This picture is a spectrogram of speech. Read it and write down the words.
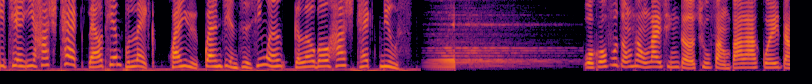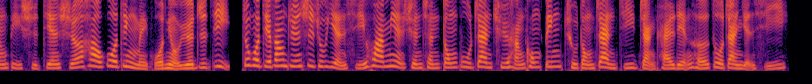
一天一 hashtag 聊天不累，环宇关键字新闻 global hashtag news。我国副总统赖清德出访巴拉圭，当地时间十二号过境美国纽约之际，中国解放军释出演习画面，宣称东部战区航空兵出动战机展开联合作战演习。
